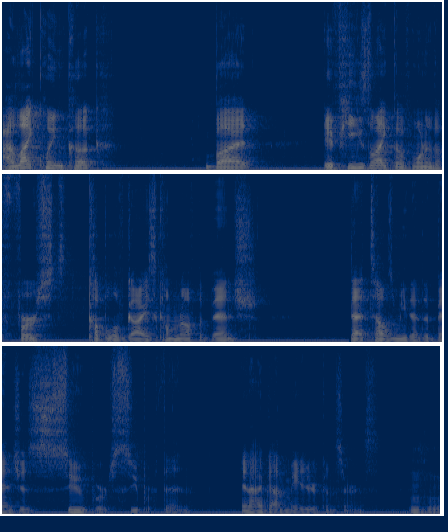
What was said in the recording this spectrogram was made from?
I like Quinn Cook, but if he's like the one of the first couple of guys coming off the bench, that tells me that the bench is super super thin, and I've got major concerns. Mm-hmm.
